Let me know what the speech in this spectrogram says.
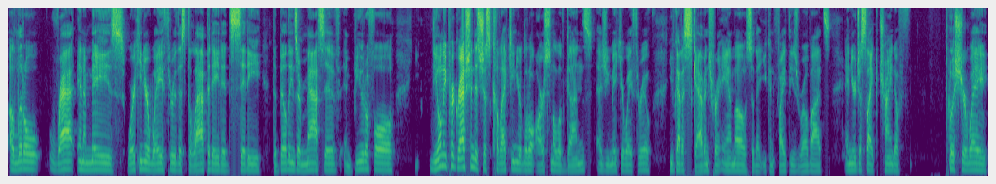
a little rat in a maze working your way through this dilapidated city the buildings are massive and beautiful the only progression is just collecting your little arsenal of guns as you make your way through you've got to scavenge for ammo so that you can fight these robots and you're just like trying to f- push your way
